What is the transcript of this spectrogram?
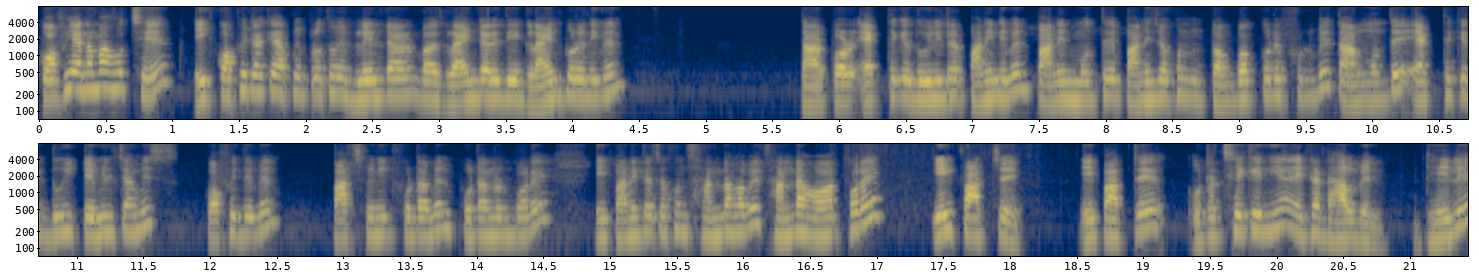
কফি এনামা হচ্ছে এই কফিটাকে আপনি প্রথমে ব্লেন্ডার বা গ্রাইন্ডারে দিয়ে গ্রাইন্ড করে নেবেন তারপর এক থেকে দুই লিটার পানি নেবেন পানির মধ্যে পানি যখন টকবক করে ফুটবে তার মধ্যে এক থেকে দুই টেবিল চামচ কফি দেবেন। পাঁচ মিনিট ফোটাবেন। ফোটানোর পরে এই পানিটা যখন ঠান্ডা হবে, ঠান্ডা হওয়ার পরে এই পাত্রে, এই পাত্রে ওটা ছেঁকে নিয়ে এটা ঢালবেন। ঢেলে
